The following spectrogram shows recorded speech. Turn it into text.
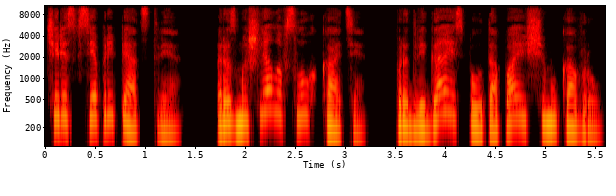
через все препятствия, размышляла вслух Катя, продвигаясь по утопающему ковру.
